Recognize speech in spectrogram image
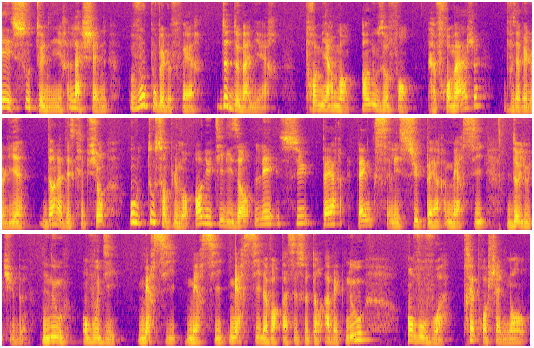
et soutenir la chaîne, vous pouvez le faire de deux manières. Premièrement, en nous offrant un fromage, vous avez le lien dans la description, ou tout simplement en utilisant les super thanks, les super merci de YouTube. Nous, on vous dit merci, merci, merci d'avoir passé ce temps avec nous. On vous voit très prochainement.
